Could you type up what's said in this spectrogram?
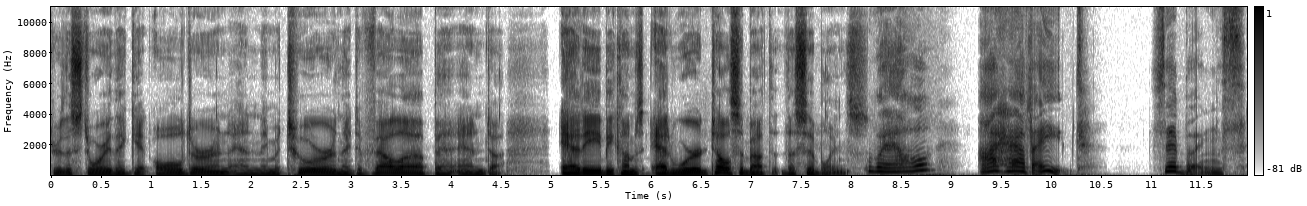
through the story they get older and, and they mature and they develop and, and uh, Eddie becomes Edward. Tell us about the, the siblings. Well, I have eight siblings.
